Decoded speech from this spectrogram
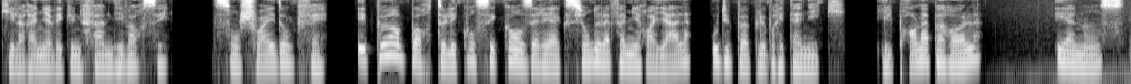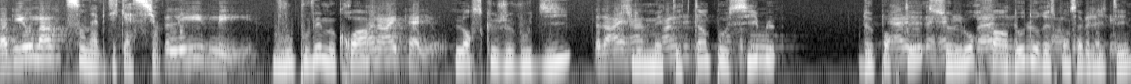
qu'il règne avec une femme divorcée. Son choix est donc fait, et peu importe les conséquences et réactions de la famille royale ou du peuple britannique. Il prend la parole et annonce son abdication. Vous pouvez me croire lorsque je vous dis qu'il m'était impossible de porter ce lourd fardeau de responsabilité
